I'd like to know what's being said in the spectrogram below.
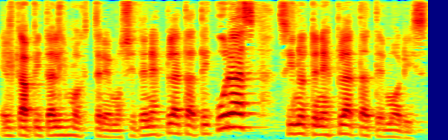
el capitalismo extremo. Si tenés plata te curas, si no tenés plata te morís.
